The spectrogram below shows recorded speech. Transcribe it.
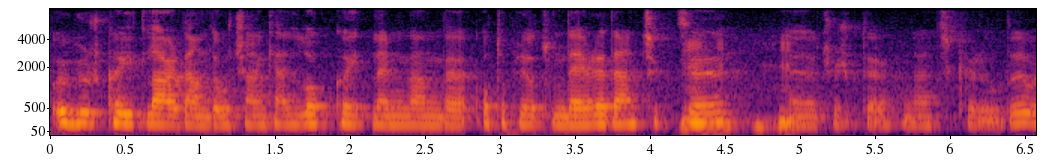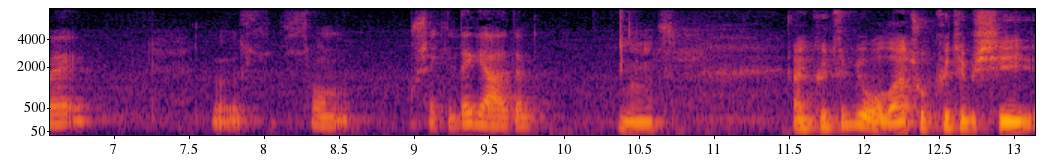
öbür kayıtlardan da uçan kendi log kayıtlarından da otopilotun devreden çıktığı, e, çocuk tarafından çıkarıldığı ve son bu şekilde geldim. Evet. Yani kötü bir olay, çok kötü bir şey.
